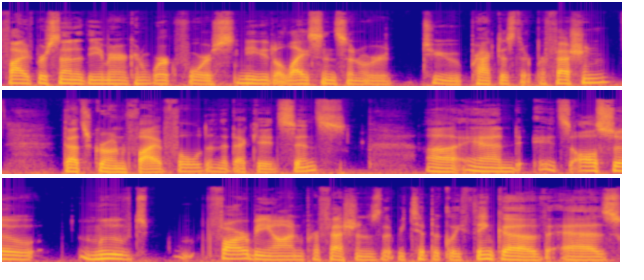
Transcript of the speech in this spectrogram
5% of the American workforce needed a license in order to practice their profession. That's grown fivefold in the decades since. Uh, and it's also moved far beyond professions that we typically think of as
